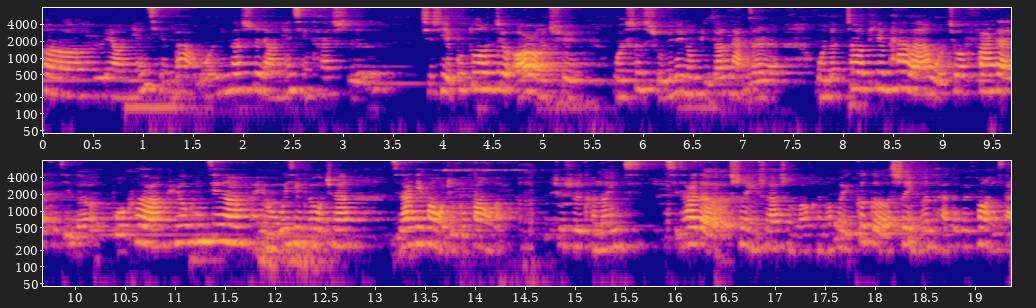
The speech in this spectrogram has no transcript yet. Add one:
呃，两年前吧，我应该是两年前开始，其实也不多，就偶尔去。我是属于那种比较懒的人，我的照片拍完我就发在自己的博客啊、QQ 空间啊，还有微信朋友圈。其他地方我就不放了，就是可能其其他的摄影师啊什么可能会各个摄影论坛都会放一下，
